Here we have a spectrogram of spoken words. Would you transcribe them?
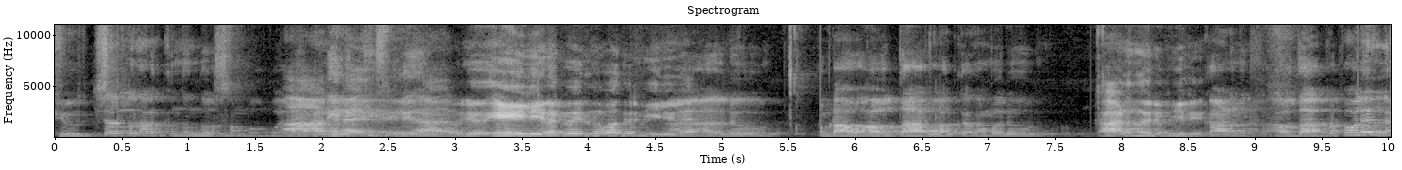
ഫ്യൂച്ചറിൽ നടക്കുന്ന ഒരു സംഭവം ഒരു ഏലിയനൊക്കെ വരുന്ന പോലത്തെ ഫീൽ ഒരു നമ്മുടെ അവ- അവതാറിലൊക്കെ നമ്മൊരു കാണുന്ന ഒരു ഫീൽ കാണുന്ന അവതാറിനെ പോലെയല്ല.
